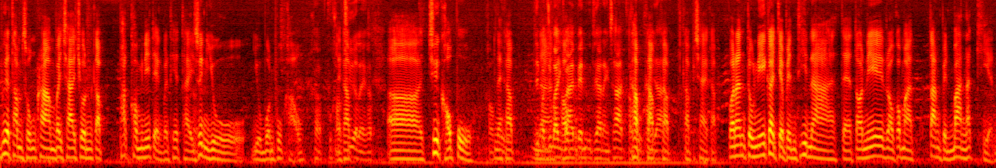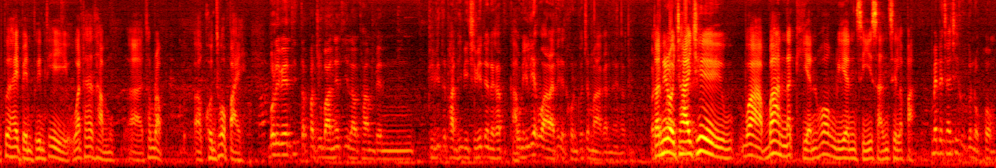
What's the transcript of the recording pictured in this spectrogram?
เพื่อทำสงครามประชาชนกับพ รรคคอมมิวนิสต์แห่งประเทศไทย ซึ่งอยู่อยู่บนภูเขาครับภูเขานะครับชื่ออะไรครับเอ่อชื่อเขาปู่เขาปู่นะครับที่ปัจจุบันเขากลายเป็นอุทยานแห่งชาติเขาครับปู่ครับเขาย่าครับครับใช่ครับเพราะฉะนั้นตรงนี้ก็จะเป็นที่นา แต่ตอนนี้เราก็มาตั้งเป็นบ้านนักเขียน เพื่อให้เป็นพื้นที่วัฒนธรรมเอ่อสำหรับเอ่อคนทั่วไปบริเวณที่ปัจจุบันเนี่ยที่เราทำเป็นพิพิธภัณฑ์ที่มีชีวิตเนี่ยนะครับครับตรงนี้เรียกว่าอะไรถ้าเกิดคนเขาจะมากันเนะครับ ตอนนี้เราใช้ชื่อว่าบ้านนักเขียนห้องเรียนสีสันศิลปะ ไม่ได้ใช้ชื่อคุณกนกพงศ์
